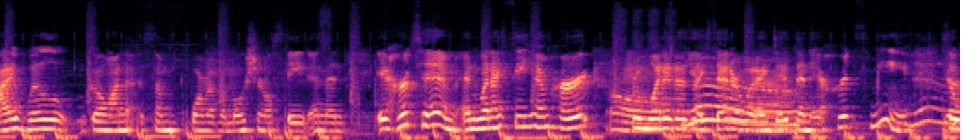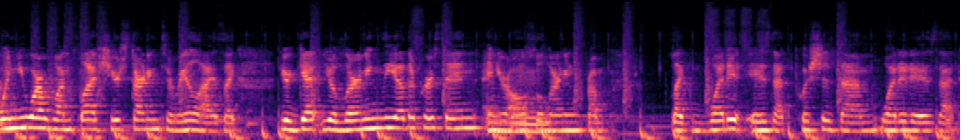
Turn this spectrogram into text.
I will go on some form of emotional state, and then it hurts him. And when I see him hurt from what it is I said or what I did, then it hurts me. Yeah. So Yeah. when you are one flesh, you're starting to realize like you're get you're learning the other person and you're also learning from like what it is that pushes them, what it is that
